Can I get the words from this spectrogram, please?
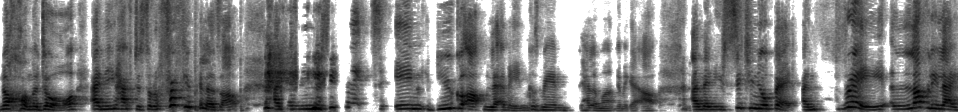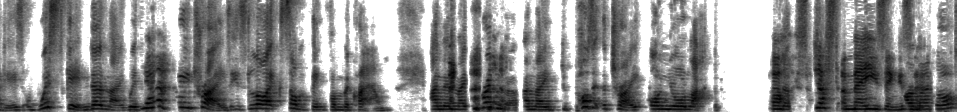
knock on the door and you have to sort of fluff your pillows up and then you sit in you got up and let them in because me and helen weren't going to get up and then you sit in your bed and three lovely ladies whisk in don't they with yeah, three trays. It's like something from the crown and then they bring them and they deposit the tray on your lap oh, it's just amazing, oh isn't my it? Oh my god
